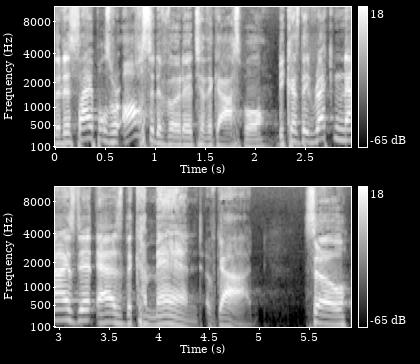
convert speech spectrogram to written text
The disciples were also devoted to the gospel because they recognized it as the command of God. So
